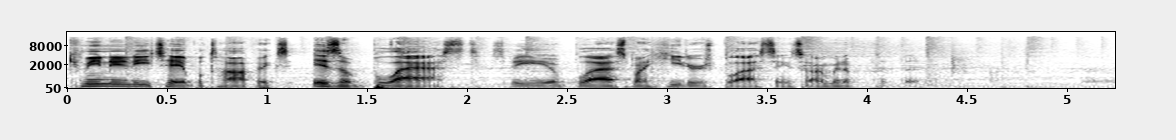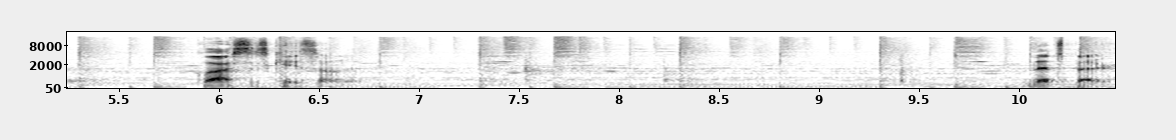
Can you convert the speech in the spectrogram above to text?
community table topics is a blast. Speaking of blast my heater's blasting so i'm gonna put the glasses case on it that's better.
